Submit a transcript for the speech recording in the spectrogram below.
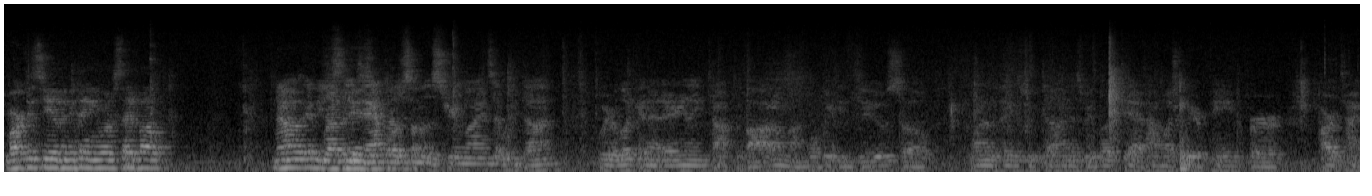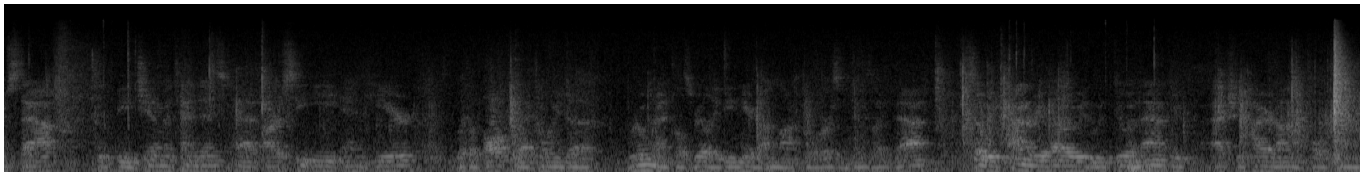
Marcus, do you have anything you want to say about? No, it'd be just an example of some of the streamlines that we've done. We were looking at everything top to bottom on what we can do, so one of the things we've done is we looked at how much we are paying for part-time staff to be gym attendants at RCE and here, with a bulk of that going to room rentals, really being here to unlock doors and things like that. So we kind of reevaluated with doing that, we've actually hired on a full-time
